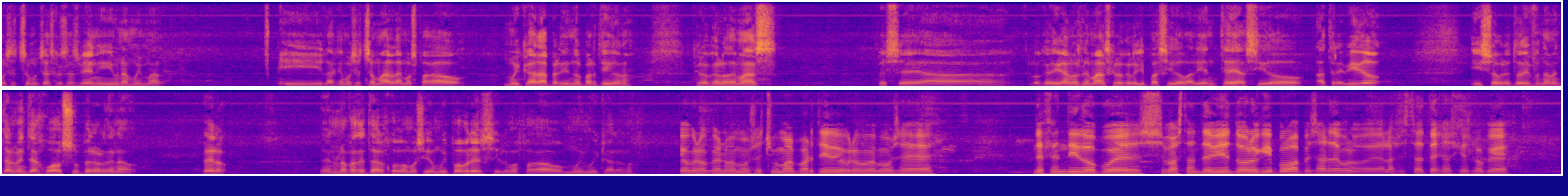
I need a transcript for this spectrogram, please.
Hemos hecho muchas cosas bien y una muy mal. Y la que hemos hecho mal la hemos pagado muy cara perdiendo el partido, ¿no? Creo que en lo demás, pese a lo que digan los demás, creo que el equipo ha sido valiente, ha sido atrevido y sobre todo y fundamentalmente ha jugado súper ordenado. Pero en una faceta del juego hemos sido muy pobres y lo hemos pagado muy, muy caro, ¿no? Yo creo que no hemos hecho un mal partido, yo creo que hemos eh, defendido pues bastante bien todo el equipo, a pesar de, bueno, de las estrategias, que es lo que,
